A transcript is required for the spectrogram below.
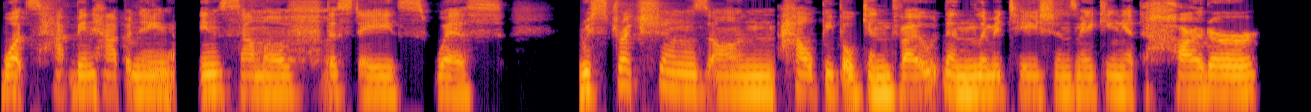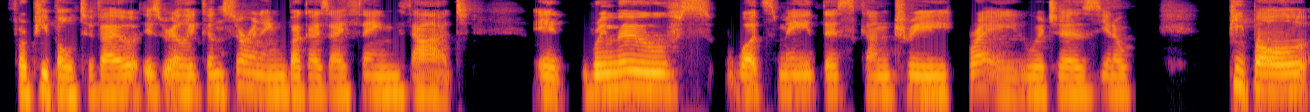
what's ha- been happening in some of the states with restrictions on how people can vote and limitations making it harder for people to vote is really concerning because I think that it removes what's made this country great, which is, you know, people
